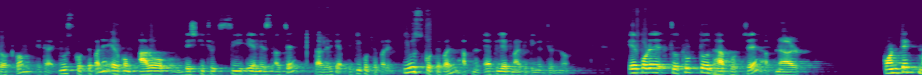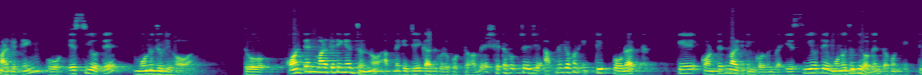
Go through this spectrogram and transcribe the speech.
ডট কম এটা ইউজ করতে পারেন। এরকম আরও বেশ কিছু সিএমএস আছে, তাদেরকে আপনি কী করতে পারেন? ইউজ করতে পারেন আপনার অ্যাফিলিয়েট মার্কেটিংয়ের জন্য। এরপরে চতুর্থ ধাপ হচ্ছে আপনার কন্টেন্ট মার্কেটিং ও এসিওতে মনোযোগী হওয়া। তো কন্টেন্ট মার্কেটিংয়ের জন্য আপনাকে যে কাজগুলো করতে হবে, সেটা হচ্ছে যে আপনি যখন একটি প্রোডাক্টকে কন্টেন্ট মার্কেটিং করবেন বা এসিওতে মনোযোগী হবেন, তখন একটি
